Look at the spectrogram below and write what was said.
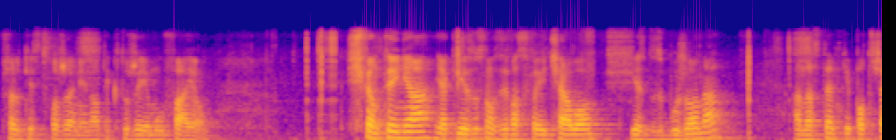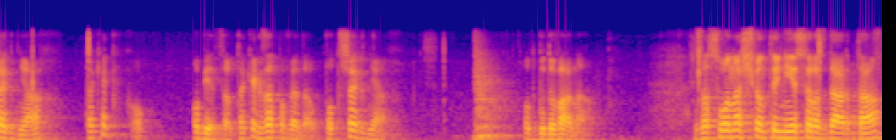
wszelkie stworzenie, na tych, którzy jemu ufają. Świątynia, jak Jezus nazywa swoje ciało, jest zburzona, a następnie po trzech dniach, tak jak obiecał, tak jak zapowiadał, po trzech dniach odbudowana. Zasłona świątyni jest rozdarta,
